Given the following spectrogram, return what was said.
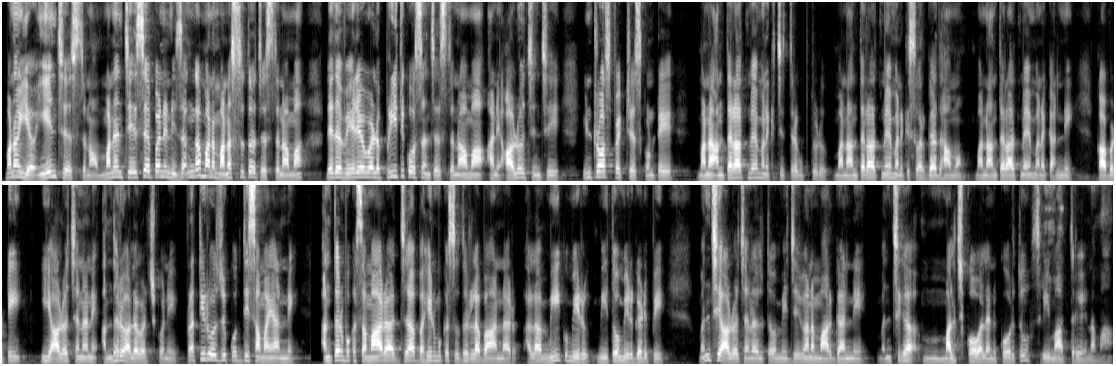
మనం ఏం చేస్తున్నాం? మనం చేసే పని నిజంగా మన మనస్సుతో చేస్తున్నామా? లేదా వేరే వాళ్ళ ప్రీతి కోసం చేస్తున్నామా? అని ఆలోచించి ఇంట్రాస్పెక్ట్ చేసుకుంటే మన అంతరాత్మే మనకి చిత్రగుప్తుడు మన అంతరాత్మే మనకి స్వర్గధామం మన అంతరాత్మే మనకి అన్నీ. కాబట్టి ఈ ఆలోచనని అందరూ అలవర్చుకొని ప్రతిరోజు కొద్ది సమయాన్ని అంతర్ముఖ సమారాజ్య బహిర్ముఖ సుధుర్లభ అన్నారు. అలా మీకు మీరు మీతో మీరు గడిపి మంచి ఆలోచనలతో మీ జీవన మార్గాన్ని మంచిగా మలుచుకోవాలని కోరుతూ శ్రీమాత్రే నమ.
